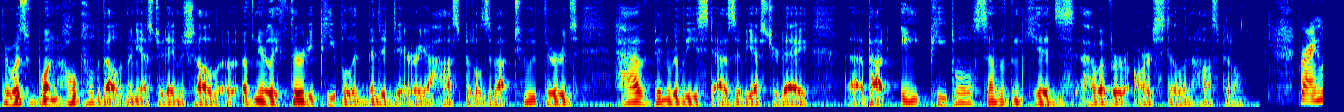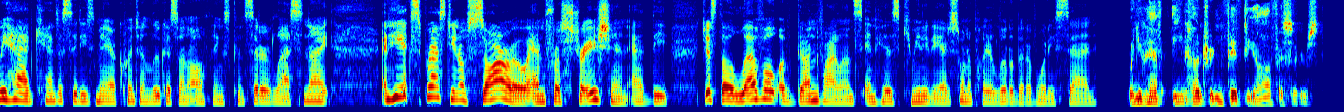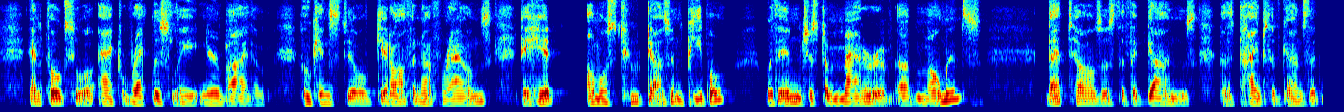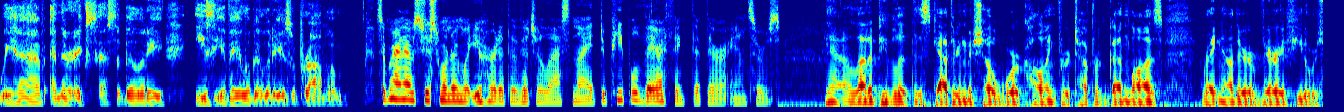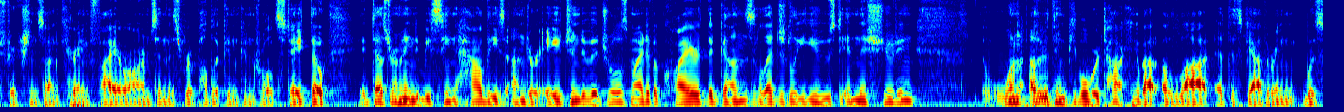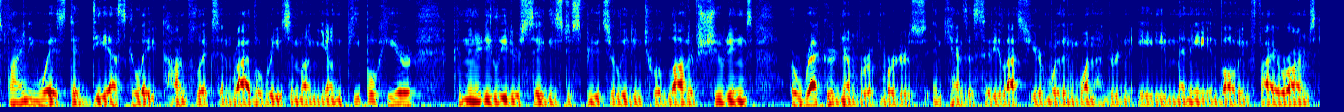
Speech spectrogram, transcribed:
There was one hopeful development yesterday, Michelle. Of nearly 30 people admitted to area hospitals, about two thirds have been released as of yesterday. Uh, about eight people, some of them kids, however, are still in hospital. Brian, we had Kansas City's Mayor Quinton Lucas on All Things Considered last night, and he expressed, you know, sorrow and frustration at the just the level of gun violence in his community. I just want to play a little bit of what he said. When you have 850 officers and folks who will act recklessly nearby them, who can still get off enough rounds to hit almost two dozen people within just a matter of, of moments, that tells us that the guns, the types of guns that we have, and their accessibility, easy availability is a problem. So, Brian, I was just wondering what you heard at the vigil last night. Do people there think that there are answers? Yeah, a lot of people at this gathering, Michelle, were calling for tougher gun laws. Right now, there are very few restrictions on carrying firearms in this Republican controlled state, though it does remain to be seen how these underage individuals might have acquired the guns allegedly used in this shooting. One other thing people were talking about a lot at this gathering was finding ways to de escalate conflicts and rivalries among young people here. Community leaders say these disputes are leading to a lot of shootings, a record number of murders in Kansas City last year, more than 180, many involving firearms.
